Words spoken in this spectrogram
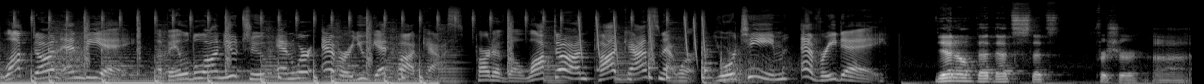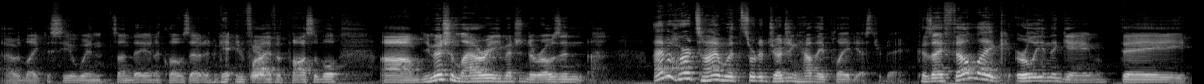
Locked On NBA, available on YouTube and wherever you get podcasts. Part of the Locked On Podcast Network. Your team every day. Yeah, no, that that's that's for sure. Uh, I would like to see a win Sunday and a closeout in game five if possible. Um, you mentioned Lowry, you mentioned DeRozan. I have a hard time with sort of judging how they played yesterday because I felt like early in the game they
